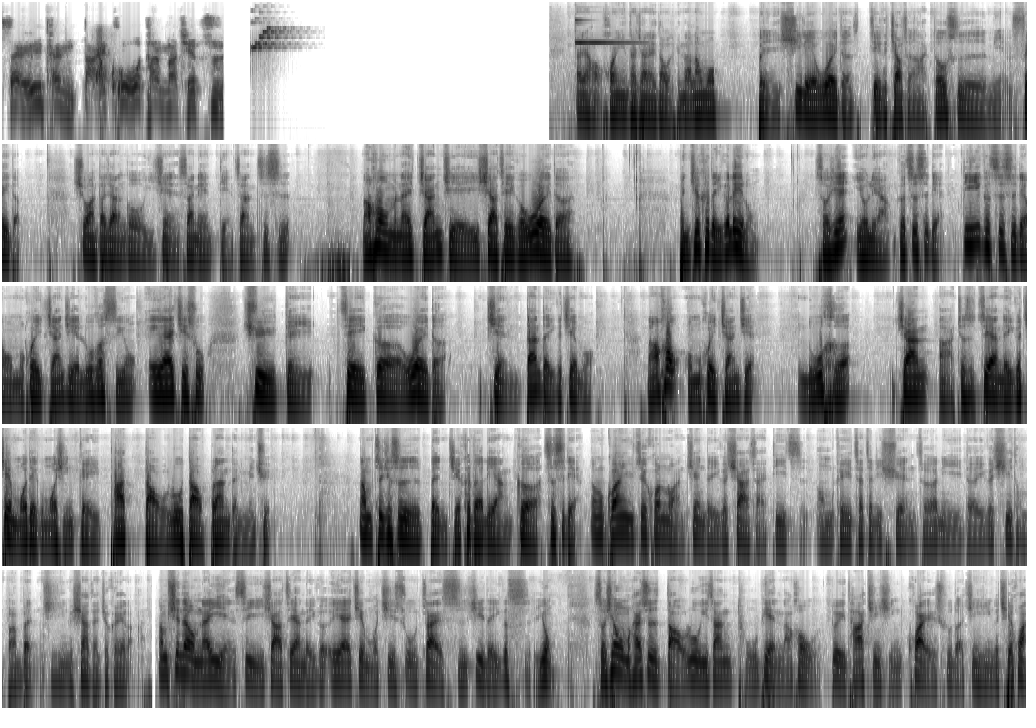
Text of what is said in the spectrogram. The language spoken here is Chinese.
谁肯带课堂那些字？大家好，欢迎大家来到我的频道。那么本系列 Word 的这个教程啊，都是免费的，希望大家能够一键三连、点赞支持。然后我们来讲解一下这个 Word 本节课的一个内容。首先有两个知识点，第一个知识点我们会讲解如何使用 AI 技术去给这个位的简单的一个建模，然后我们会讲解如何将啊就是这样的一个建模的一个模型给它导入到 Blend 里面去。那么这就是本节课的两个知识点。那么关于这款软件的一个下载地址，我们可以在这里选择你的一个系统版本进行一个下载就可以了。那么现在我们来演示一下这样的一个 AI 建模技术在实际的一个使用。首先我们还是导入一张图片，然后对它进行快速的进行一个切换。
